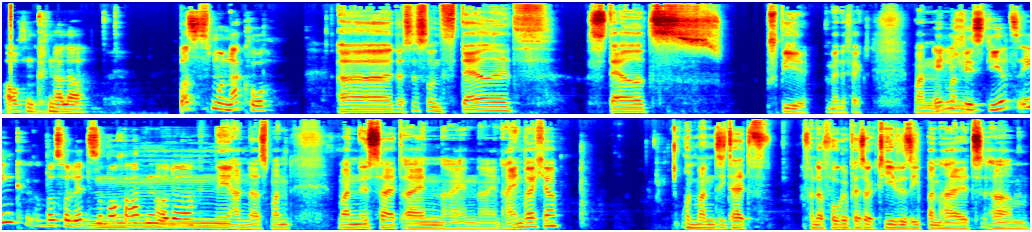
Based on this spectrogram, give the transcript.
Auch ein Knaller. Was ist Monaco? Äh, das ist so ein Stealth, Stealth-Spiel im Endeffekt. Man, Ähnlich man, wie Steels Inc., was wir letzte Woche hatten, oder? Mm, Nee, anders. Man, man ist halt ein, ein, ein Einbrecher und man sieht halt von der Vogelperspektive sieht man halt ähm,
